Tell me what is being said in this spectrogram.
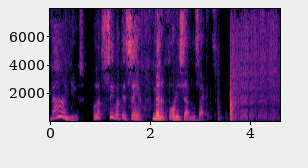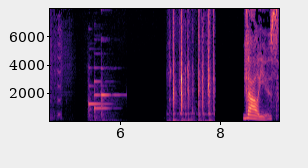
values? Well, let's see what they say here. Minute 47 seconds. Values.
